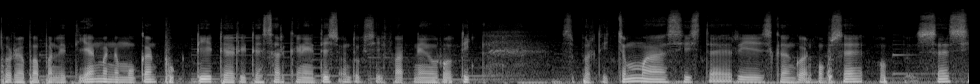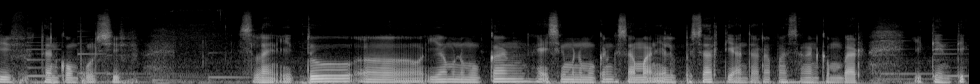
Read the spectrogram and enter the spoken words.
beberapa penelitian menemukan bukti dari dasar genetis untuk sifat neurotik seperti cemas, histeris, gangguan obsesif dan kompulsif. Selain itu, uh, ia menemukan Hessing menemukan kesamaan yang lebih besar di antara pasangan kembar identik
